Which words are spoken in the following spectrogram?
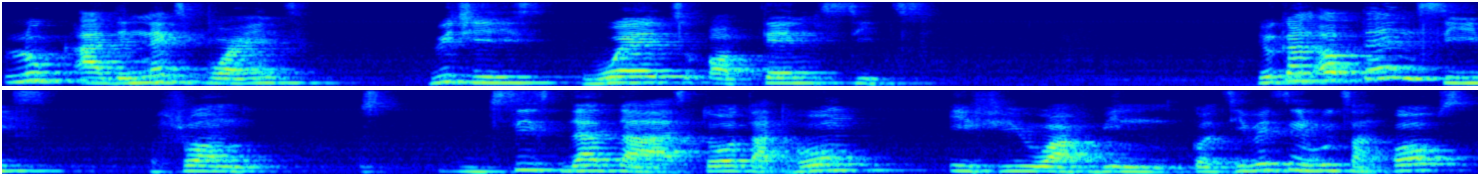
look at the next point, which is where to obtain seeds. You can obtain seeds from seeds that are stored at home if you have been cultivating roots and bulbs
